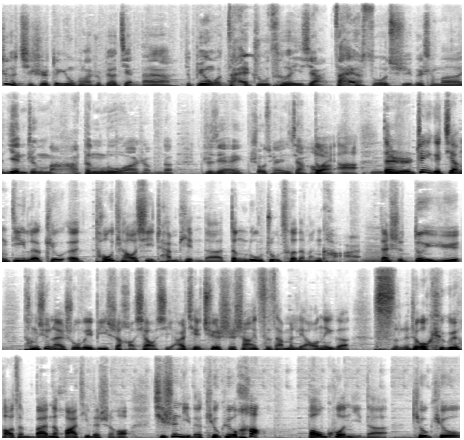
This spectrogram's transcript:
这个其实对用户来说比较简单啊，就不用我再注册一下，再索取个什么验证码登录啊什么的，直接哎授权一下好了。对啊，但是这个降低了 Q 呃头条系产品的登录注册的门槛儿，但是对于腾讯来说未必是好消息。而且确实上一次咱们聊那个死了之后 QQ 号怎么办的话题的时候，其实你的 QQ 号，包括你的 QQ。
